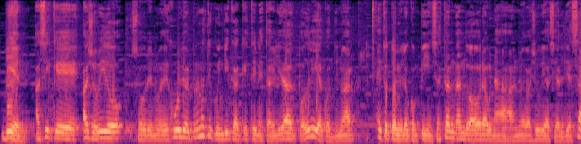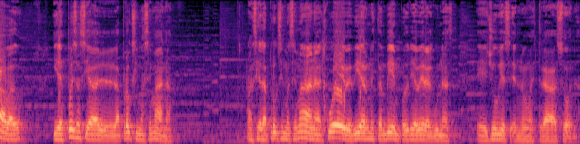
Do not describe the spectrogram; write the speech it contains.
Bien, así que ha llovido sobre el 9 de julio. El pronóstico indica que esta inestabilidad podría continuar esto tómelo con pinza. Están dando ahora una nueva lluvia hacia el día sábado y después hacia la próxima semana. Hacia la próxima semana, el jueves, viernes también podría haber algunas eh, lluvias en nuestra zona.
